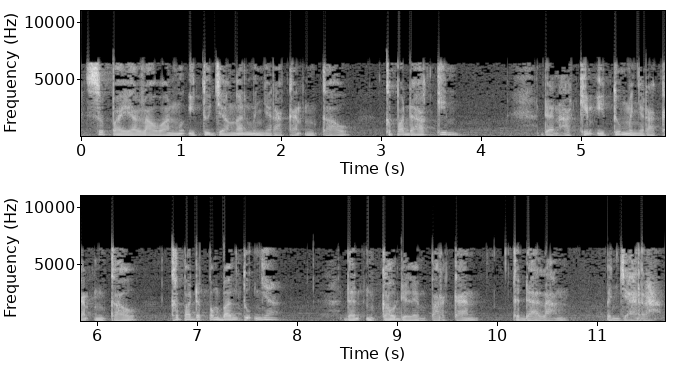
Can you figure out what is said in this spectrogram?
Supaya lawanmu itu jangan menyerahkan engkau kepada hakim dan hakim itu menyerahkan engkau kepada pembantunya, dan engkau dilemparkan ke dalam penjara.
